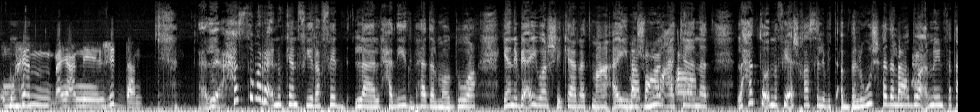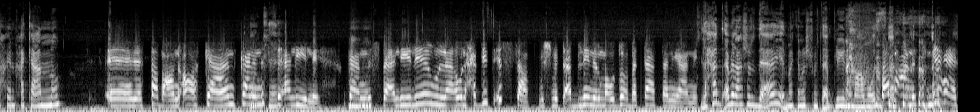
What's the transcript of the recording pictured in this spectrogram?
ومهم يعني جدا. حسوا مرة إنه كان في رفض للحديث بهذا الموضوع. يعني بأي ورشة كانت مع أي طبعاً، مجموعة آه. كانت لاحظتوا إنه في أشخاص اللي بتقبلوش هذا الموضوع إنه ينفتح وينحكى عنه؟ آه، طبعا آه كان كان. نسبة قليلة. كان. نسبة قليلة ولا ولحديت إسا. مش متقبلين الموضوع بتاتا يعني. لحد قبل عشر دقائق ما كانوش متقبلينه مع موسى. طبعا سمعت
